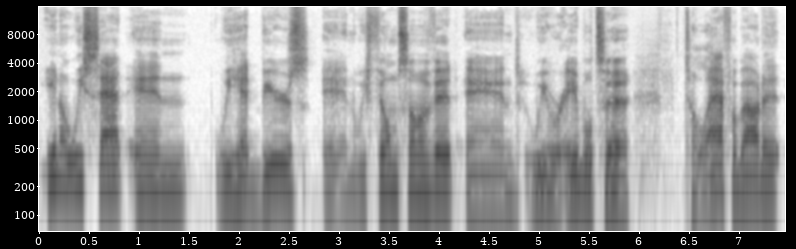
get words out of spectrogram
You know, we sat and we had beers and we filmed some of it, and we were able to to laugh about it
